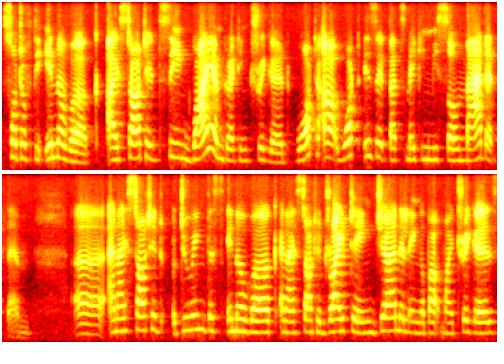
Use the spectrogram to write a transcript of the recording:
sort of the inner work. I started seeing why I'm getting triggered. What are what is it that's making me so mad at them? Uh, and I started doing this inner work and I started writing, journaling about my triggers.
